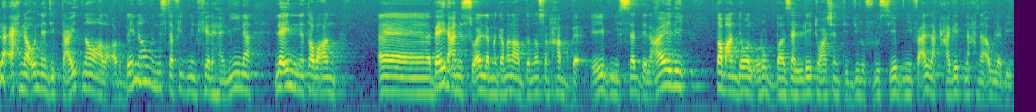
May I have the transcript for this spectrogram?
لا إحنا قلنا دي بتاعتنا وعلى أرضنا ونستفيد من خيرها لينا لأن طبعا آه بعيد عن السؤال لما جمال عبد الناصر حب يبني السد العالي طبعا دول أوروبا زلته عشان تديله فلوس يبني فقال لك حاجتنا إحنا أولى بيها.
